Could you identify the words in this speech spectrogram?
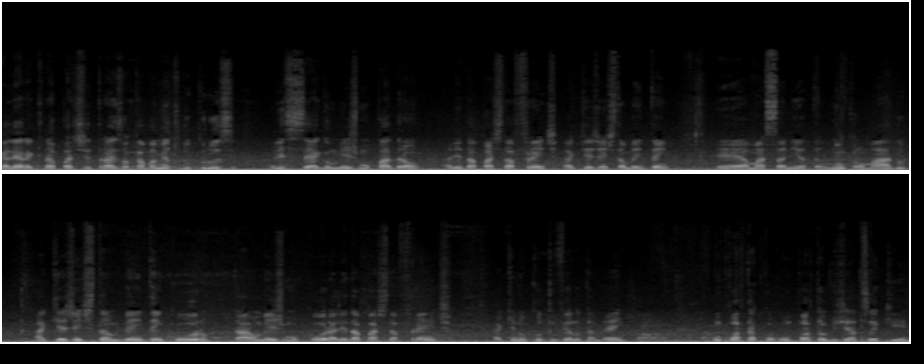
Galera, aqui na parte de trás, o acabamento do Cruze, ele segue o mesmo padrão ali da parte da frente. Aqui a gente também tem é, a maçaneta num cromado. Aqui a gente também tem couro, tá? O mesmo couro ali da parte da frente. Aqui no cotovelo também. Um porta-objetos um porta aqui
